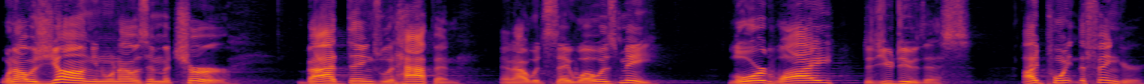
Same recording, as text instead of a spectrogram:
When I was young and when I was immature, bad things would happen, and I would say, Woe is me. Lord, why did you do this? I'd point the finger.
